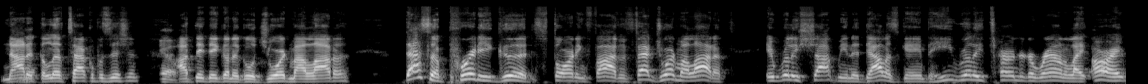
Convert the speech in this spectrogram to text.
Not at the left tackle position. I think they're going to go Jordan Mailata. That's a pretty good starting five. In fact, Jordan Mailata – it really shocked me in the Dallas game that he really turned it around like, all right,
